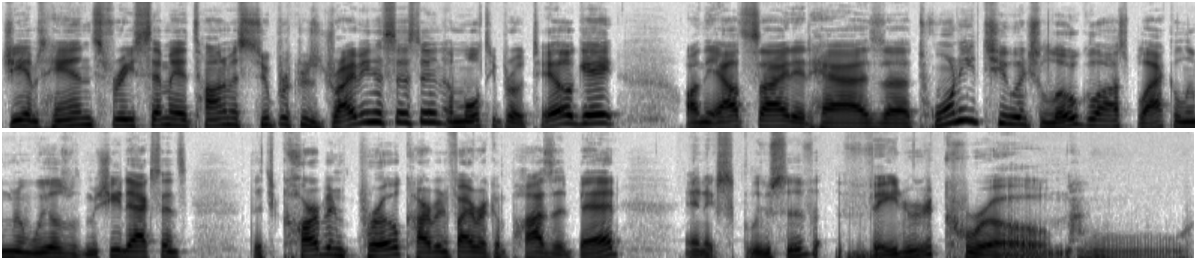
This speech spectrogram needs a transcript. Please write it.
GM's hands free semi autonomous Super Cruise driving assistant, a multi pro tailgate. On the outside, it has uh, 22 inch low gloss black aluminum wheels with machined accents, the Carbon Pro carbon fiber composite bed, and exclusive Vader Chrome.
